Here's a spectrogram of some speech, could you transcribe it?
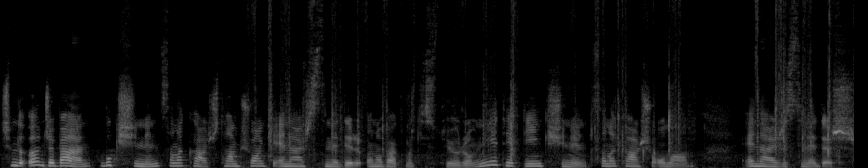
Şimdi önce ben bu kişinin sana karşı tam şu anki enerjisi nedir ona bakmak istiyorum. Niyet ettiğin kişinin sana karşı olan enerjisi nedir?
